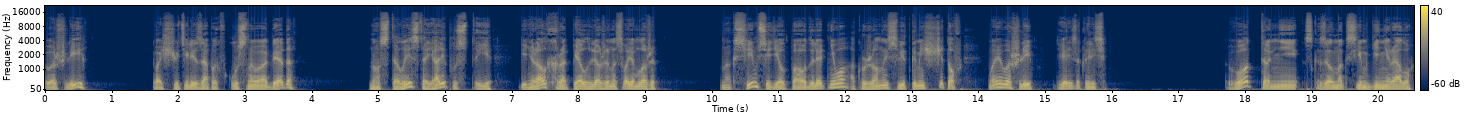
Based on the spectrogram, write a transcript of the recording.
вошли, то ощутили запах вкусного обеда, но столы стояли пустые, генерал храпел, лежа на своем ложе. Максим сидел поодаль от него, окруженный свитками щитов. Мы вошли, двери закрылись. — Вот они, — сказал Максим генералу,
